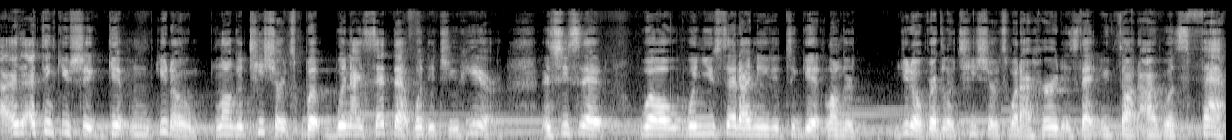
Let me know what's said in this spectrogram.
I, I, think you should get, you know, longer t-shirts. But when I said that, what did you hear? And she said, well, when you said I needed to get longer, you know, regular t-shirts, what I heard is that you thought I was fat.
